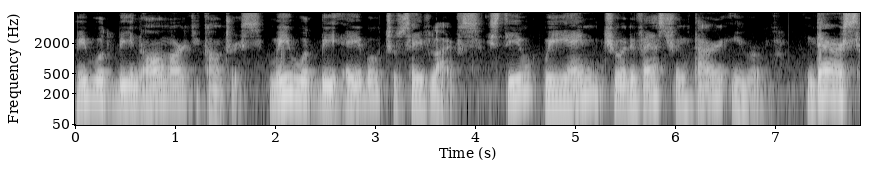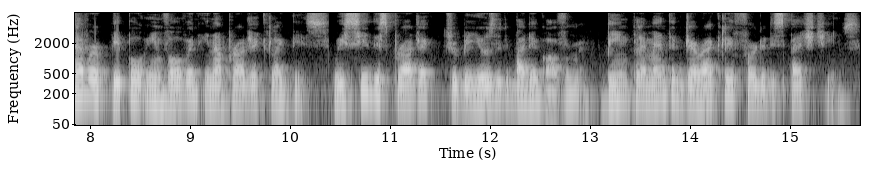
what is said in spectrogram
we would be in all Nordic countries. We would be able to save lives. Still, we aim to advance to entire Europe. There are several people involved in a project like this. We see this project to be used by the government, be implemented directly for the dispatch teams.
